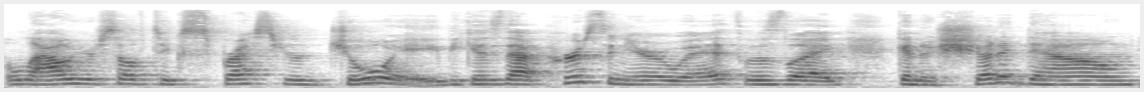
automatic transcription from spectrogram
allow yourself to express your joy because that person you're with was like gonna shut it down,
